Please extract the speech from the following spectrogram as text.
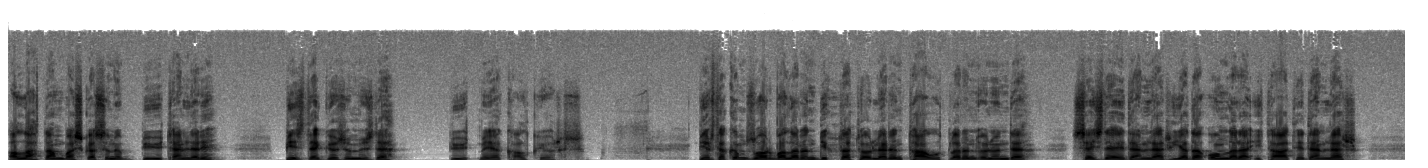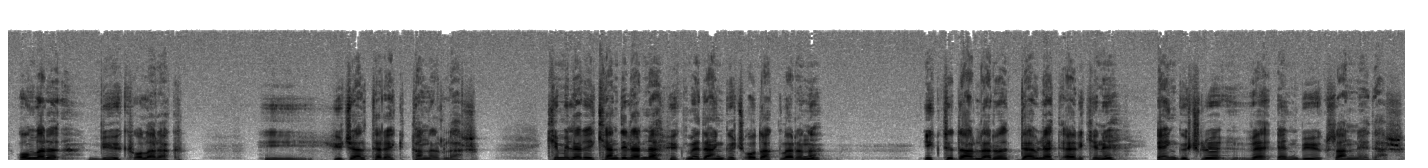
Allah'tan başkasını büyütenleri biz de gözümüzde büyütmeye kalkıyoruz. Bir takım zorbaların, diktatörlerin, tağutların önünde secde edenler ya da onlara itaat edenler, onları büyük olarak e, yücelterek tanırlar. Kimileri kendilerine hükmeden güç odaklarını, iktidarları, devlet erkini en güçlü ve en büyük zanneder.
